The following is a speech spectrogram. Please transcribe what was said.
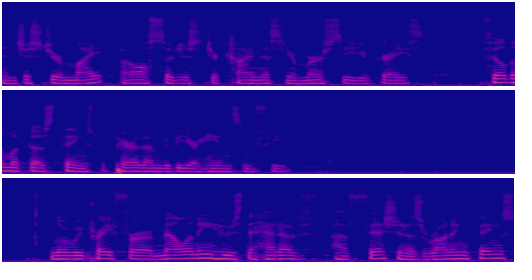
and just your might, but also just your kindness, your mercy, your grace. Fill them with those things. Prepare them to be your hands and feet. Lord, we pray for Melanie, who's the head of, of Fish and is running things.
